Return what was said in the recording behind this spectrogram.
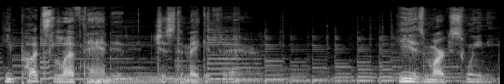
He puts left handed just to make it fair. He is Mark Sweeney,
